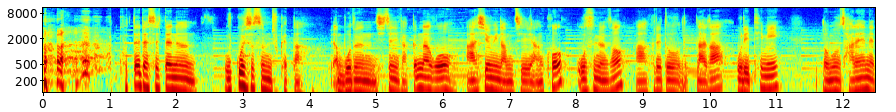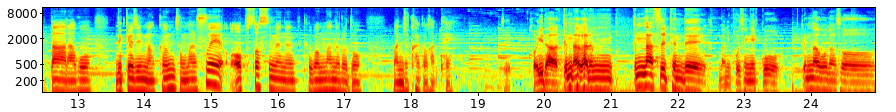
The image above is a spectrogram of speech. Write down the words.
그때 됐을 때는 웃고 있었으면 좋겠다. 모든 시즌이 다 끝나고 아쉬움이 남지 않고 웃으면서 아 그래도 나가 우리 팀이 너무 잘 해냈다라고 느껴질 만큼 정말 후회 없었으면은 그것만으로도 만족할 것 같아. 이제 거의 다 끝나가는 끝났을 텐데 많이 고생했고 끝나고 나서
